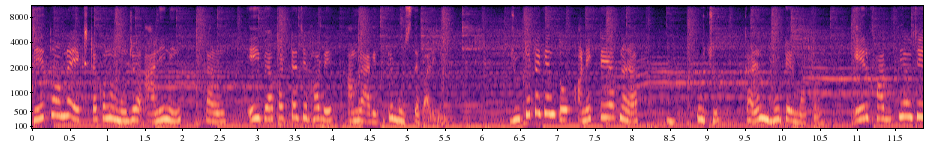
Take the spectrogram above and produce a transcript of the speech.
যেহেতু আমরা এক্সট্রা কোনো মুজো আনিনি, কারণ এই ব্যাপারটা যে হবে আমরা আগে থেকে বুঝতে পারিনি। জুতোটা কিন্তু অনেকটাই আপনারা উঁচু, কারণ বুটের মতো। এর ফাঁক দিয়েও যে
